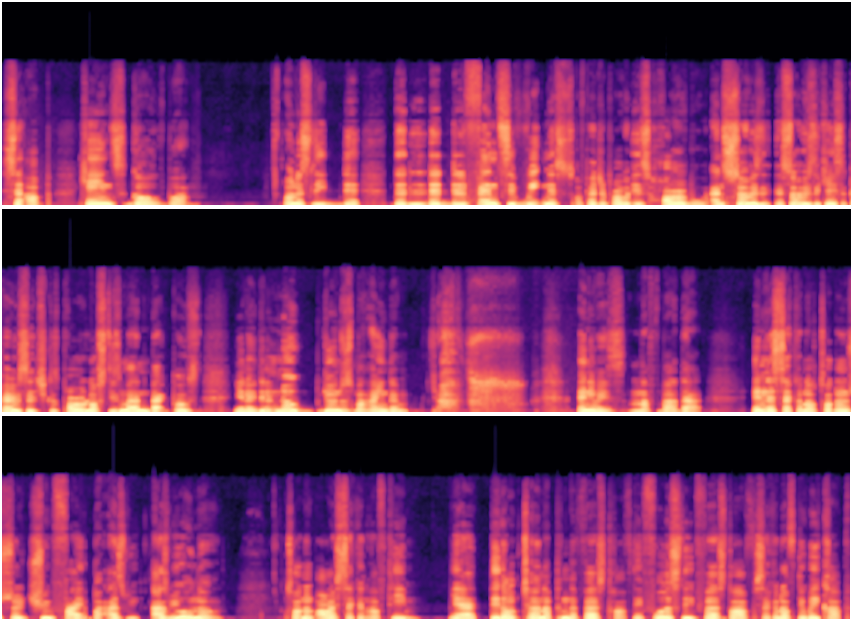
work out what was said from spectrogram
set up Kane's goal, but honestly, the, the the defensive weakness of Pedro Porro is horrible, and so is so is the case of Perisic because Porro lost his man back post. You know, he didn't know Jones was behind him. Anyways, enough about that. In the second half, Tottenham showed true fight, but as we as we all know, Tottenham are a second half team. Yeah, they don't turn up in the first half. They fall asleep first half. Second half, they wake up.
